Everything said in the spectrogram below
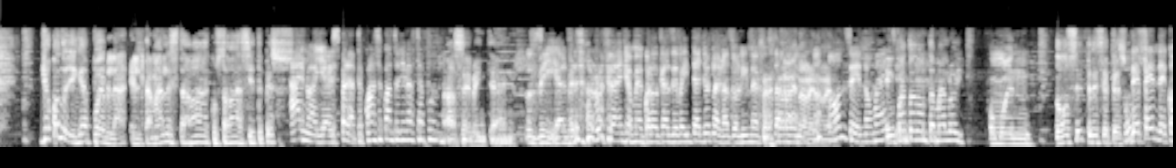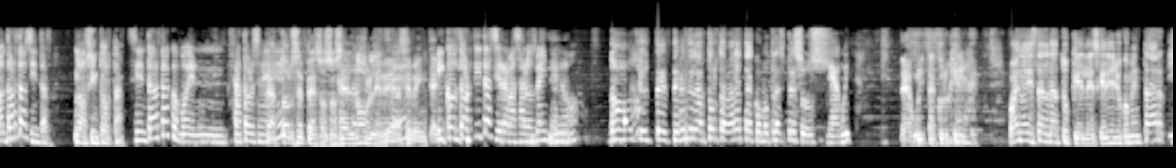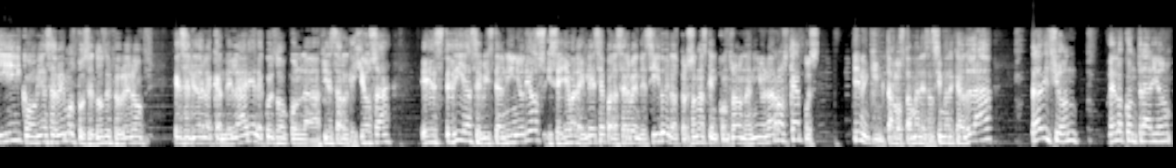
Yo cuando llegué a Puebla, el tamal estaba, costaba 7 pesos. Ay, no, ayer, espérate, ¿cuánto, cuánto llegaste a Puebla? Hace 20 años. Pues sí, Alberto Rueda, yo me acuerdo que hace 20 años la gasolina costaba Bueno, bueno, bueno. 11, no manches. ¿En cuánto era un tamal hoy? ¿Como en 12, 13 pesos? Depende, ¿con torta o sin torta? No, sin torta. Sin torta como en 14, ¿eh? 14 pesos, o sea, el 14, doble de 15. hace 20 años. Y con tortitas sí rebasa los 20, ¿no? No, yo- te, te vende la torta barata como 3 pesos De agüita. de agüita crujiente. Bueno, ahí está el dato que les quería yo comentar. Y como bien sabemos, pues el 2 de febrero, que es el Día de la Candelaria, de acuerdo con la fiesta religiosa, este día se viste al niño Dios y se lleva a la iglesia para ser bendecido. Y las personas que encontraron al niño en la rosca, pues tienen que invitar los tamales así marca la tradición. De lo contrario,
